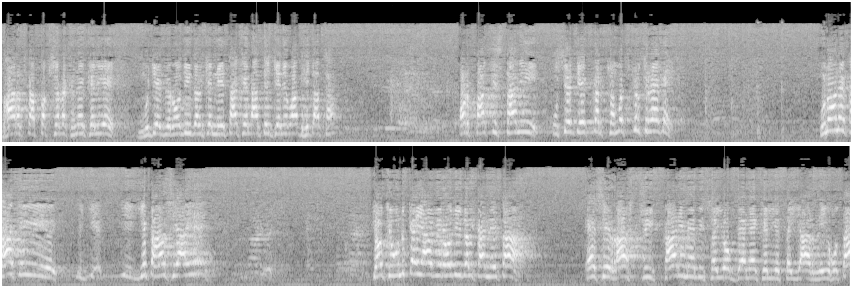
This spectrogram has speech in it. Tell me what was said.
भारत का पक्ष रखने के लिए मुझे विरोधी दल के नेता के नाते जेनेवा भेजा था। और पाकिस्तानी उसे देखकर चमत्कृत रह गए। उन्होंने कहा कि ये, ये, कहाँ से आए क्योंकि उनके यहाँ विरोधी दल का नेता ऐसे राष्ट्रीय कार्य में भी सहयोग देने के लिए तैयार नहीं होता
